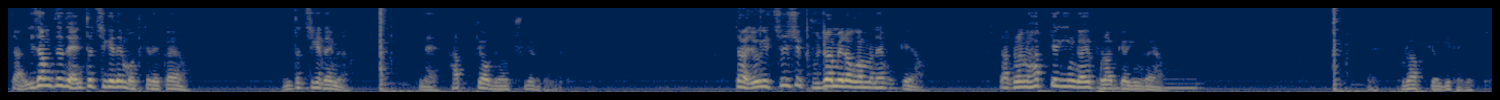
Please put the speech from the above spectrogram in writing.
자, 이 상태에서 엔터 치게 되면 어떻게 될까요? 엔터 치게 되면 네, 합격이라고 출력이 됩니다. 자, 여기 79점이라고 한번 해볼게요. 자, 그러면 합격인가요? 불합격인가요? 네, 불합격이 되겠죠.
